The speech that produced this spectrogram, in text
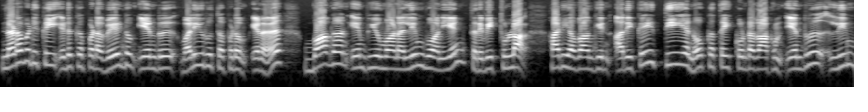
நடவடிக்கை எடுக்கப்பட வேண்டும் என்று வலியுறுத்தப்படும் என பாகான் எம்பியுமான லிங்குவான் குவான் யங் தெரிவித்துள்ளார். ஹரிஅவாங்கின் அறிக்கை தீய நோக்கத்தை கொண்டதாகும் என்று லிம்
